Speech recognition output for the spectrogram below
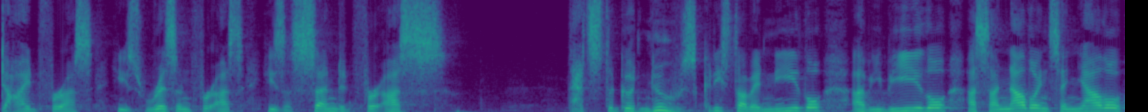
died for us, he's risen for us, he's ascended for us. That's the good news. Cristo ha venido, ha vivido, ha sanado, enseñado,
